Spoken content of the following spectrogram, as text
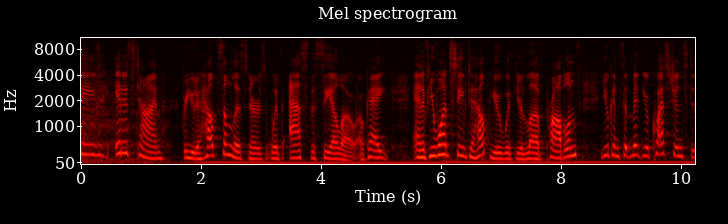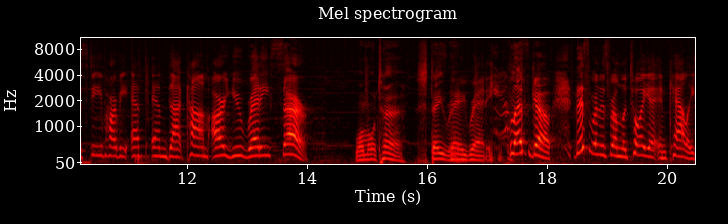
Steve, it is time for you to help some listeners with Ask the CLO, okay? And if you want Steve to help you with your love problems, you can submit your questions to steveharveyfm.com. Are you ready, sir? One more time. Stay ready. Stay ready. Let's go. This one is from Latoya in Cali.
